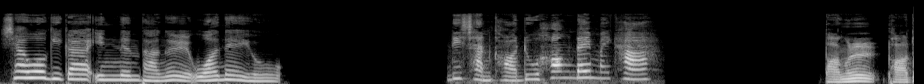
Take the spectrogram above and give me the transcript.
샤워기가 있는 방을 원해요. ดิฉันขอดูห้องได้ไหมคะ 방을 봐도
